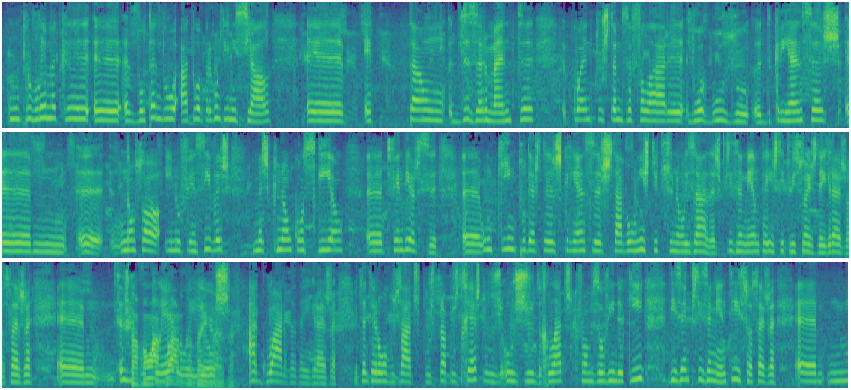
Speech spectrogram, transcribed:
um problema que eh, voltando à tua pergunta inicial, eh, é tão desarmante quanto estamos a falar eh, do abuso eh, de crianças, eh, não só inofensivas, mas que não conseguiam defender-se. Um quinto destas crianças estavam institucionalizadas, precisamente em instituições da Igreja, ou seja, estavam à guarda da Igreja. À guarda da Igreja. E, portanto, eram abusados pelos próprios. De resto, os, os relatos que fomos ouvindo aqui dizem precisamente isso, ou seja,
